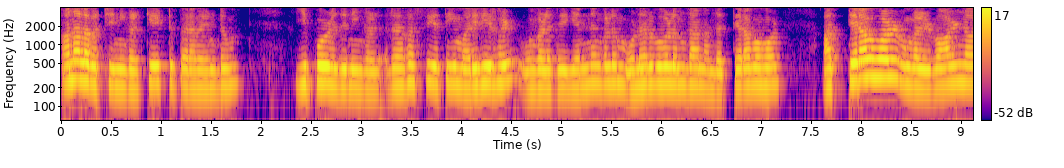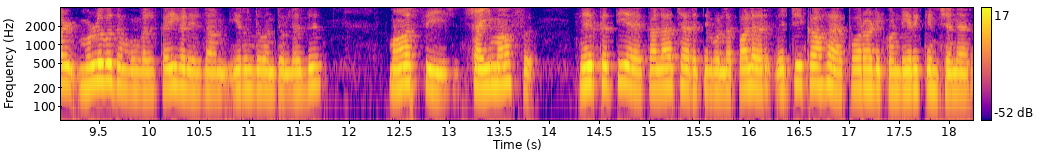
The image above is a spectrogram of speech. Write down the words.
ஆனால் அவற்றை நீங்கள் கேட்டு பெற வேண்டும். இப்பொழுது நீங்கள் ரகசியத்தையும் அறிவீர்கள் உங்களது எண்ணங்களும் உணர்வுகளும் தான் அந்த திறவுகோள். அத்திறவுகோள் உங்கள் வாழ்நாள் முழுவதும் உங்கள் கைகளில் தான் இருந்து வந்துள்ளது. மார்சி ஷைமாஃப் மேற்கத்திய கலாச்சாரத்தில் உள்ள பலர் வெற்றிக்காக போராடி கொண்டிருக்கின்றனர்.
